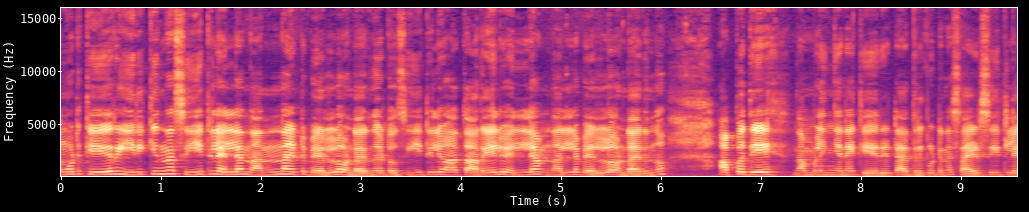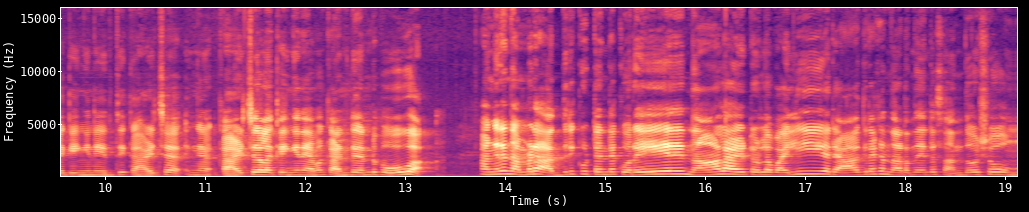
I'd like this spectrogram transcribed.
അങ്ങോട്ട് കയറി ഇരിക്കുന്ന സീറ്റിലെല്ലാം നന്നായിട്ട് വെള്ളം ഉണ്ടായിരുന്നു കേട്ടോ സീറ്റിലും ആ തറയിലും എല്ലാം നല്ല വെള്ളം ഉണ്ടായിരുന്നു. അപ്പോൾ ദേ നമ്മളിങ്ങനെ കയറിയിട്ട് അതിരിക്കുട്ടനെ സൈഡ് സീറ്റിലൊക്കെ ഇങ്ങനെ ഇരുത്തി കാഴ്ച കാഴ്ചകളൊക്കെ ഇങ്ങനെ അവൻ കണ്ട് കണ്ട് പോവുക അങ്ങനെ നമ്മുടെ അതിരിക്കുട്ടന്റെ കുറേ നാളായിട്ടുള്ള വലിയൊരാഗ്രഹം നടന്നതിന്റെ സന്തോഷവും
